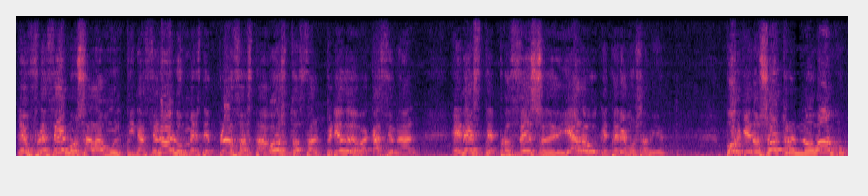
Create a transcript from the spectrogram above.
le ofrecemos a la multinacional un mes de plazo hasta agosto, hasta el periodo de vacacional, en este proceso de diálogo que tenemos abierto. Porque nosotros no vamos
